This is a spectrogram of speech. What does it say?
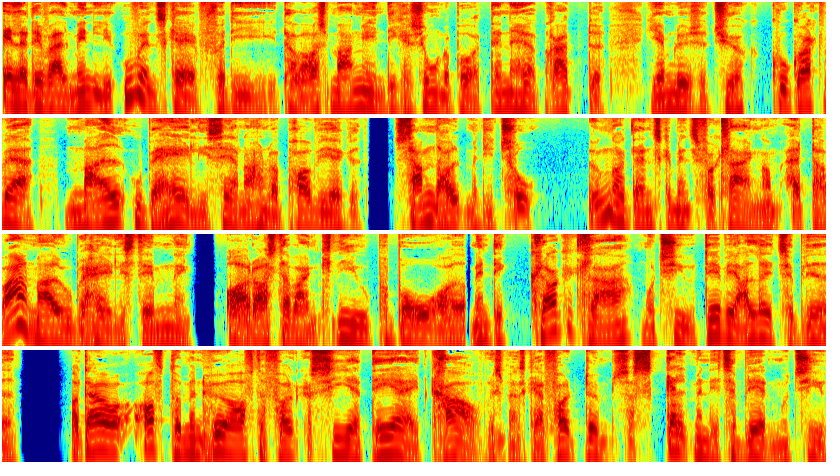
eller det var almindelig uvenskab, fordi der var også mange indikationer på, at den her dræbte hjemløse tyrk kunne godt være meget ubehagelig, især når han var påvirket, sammenholdt med de to yngre danske mænds forklaring om, at der var en meget ubehagelig stemning, og at også der var en kniv på bordet. Men det klokkeklare motiv, det er vi aldrig etableret. Og der er jo ofte, man hører ofte folk at sige, at det er et krav. Hvis man skal have folk dømt, så skal man etablere et motiv.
